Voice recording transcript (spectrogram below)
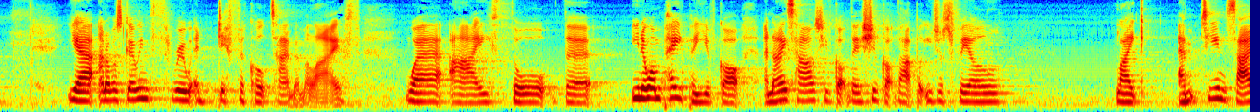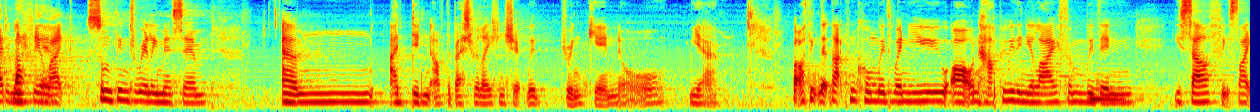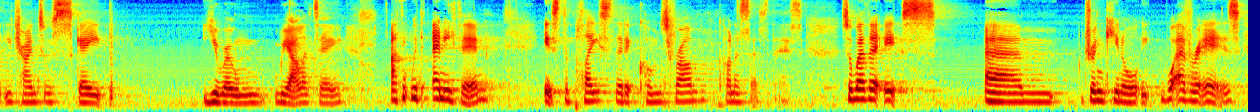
yeah, and I was going through a difficult time in my life where I thought that, you know, on paper, you've got a nice house, you've got this, you've got that, but you just feel like empty inside and you feel like something's really missing. Um, I didn't have the best relationship with drinking or, yeah. But I think that that can come with when you are unhappy within your life and within yourself. It's like you're trying to escape your own reality. I think with anything, it's the place that it comes from. Connor says this. So whether it's um, drinking or whatever it is,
